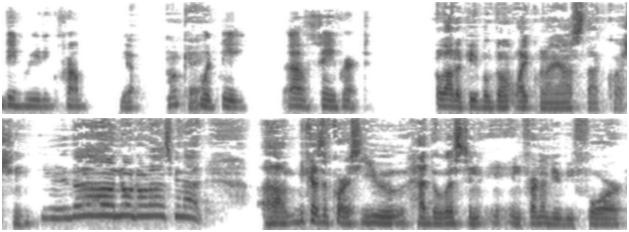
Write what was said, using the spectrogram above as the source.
been reading from. Yeah. Okay. Would be a favorite. A lot of people don't like when I ask that question. No, no, don't ask me that. Um, because of course you had the list in, in front of you before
